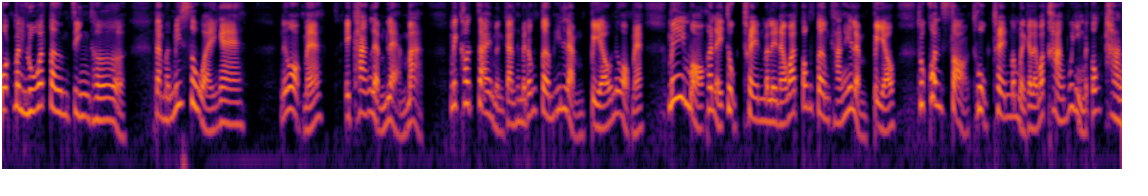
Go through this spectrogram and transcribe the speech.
มดมันรู้ว่าเติมจริงเธอ แต่มันไม่สวยไงนึกออกไหมไอ้คางแหลมๆอะ ไม่เข้าใจเหมือนกันทำไมต้องเติมให้แหลมเปียวนึกออกไหมไม่มีหมอคนไหนถูกเทรนมาเลยนะว่าต้องเติมคางให้แหลมเปียว ทุกคนสอนถูกเทรนมาเหมือนกันเลยว่าคางผู้หญิงมันต้องคาง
